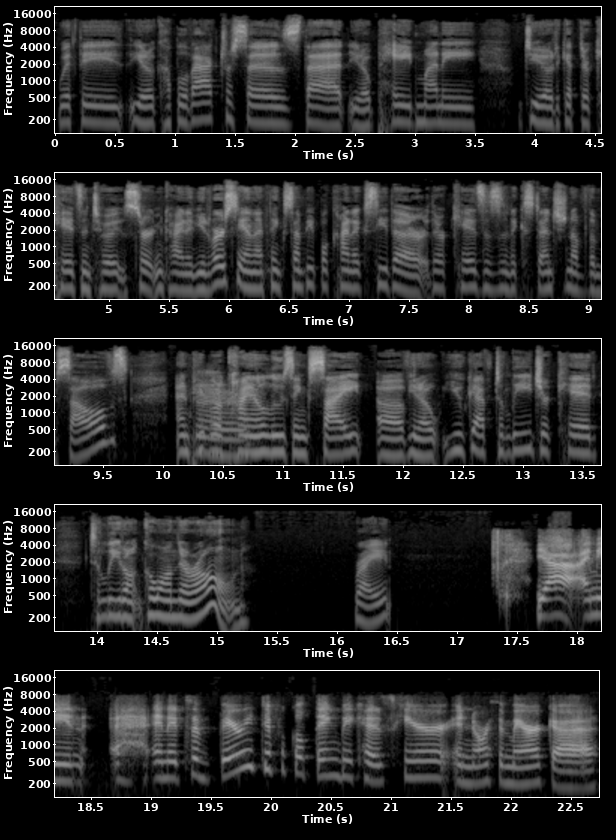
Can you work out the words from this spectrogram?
with the you know a couple of actresses that you know paid money to, you know to get their kids into a certain kind of university, and I think some people kind of see their their kids as an extension of themselves, and people mm. are kind of losing sight of you know you have to lead your kid to lead on go on their own right? Yeah, I mean, and it's a very difficult thing because here in North America,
